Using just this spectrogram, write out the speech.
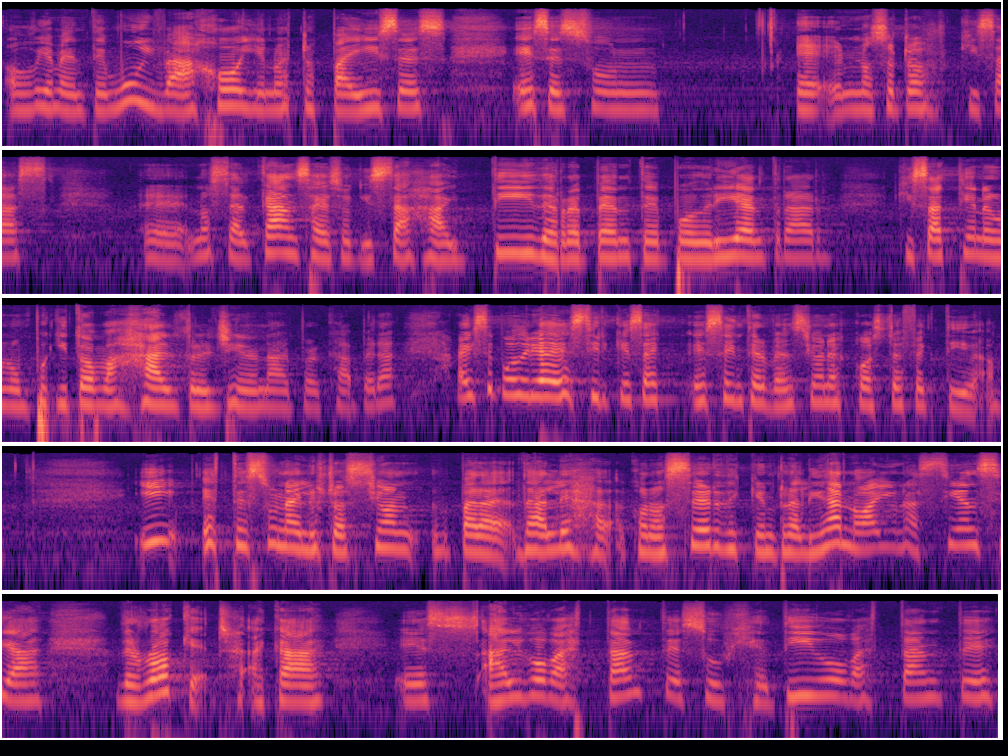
obviamente muy bajo, y en nuestros países ese es un, eh, nosotros quizás eh, no se alcanza eso, quizás Haití de repente podría entrar quizás tienen un poquito más alto el GNI per cápita, ahí se podría decir que esa, intervención es costo efectiva. Y esta es una ilustración para darles a conocer de que en realidad no hay una ciencia de rocket acá. Es algo bastante subjetivo, bastante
